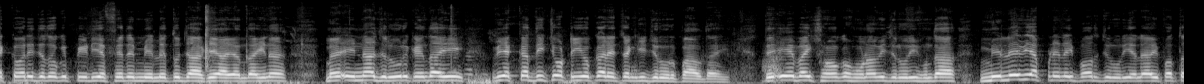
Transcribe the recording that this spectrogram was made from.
ਇੱਕ ਵਾਰੀ ਜਦੋਂ ਕੋਈ ਪੀਡੀਐਫ ਦੇ ਮੇਲੇ ਤੋਂ ਜਾ ਕੇ ਆ ਜਾਂਦਾ ਸੀ ਨਾ, ਮੈਂ ਇੰਨਾ ਜ਼ਰੂਰ ਕਹਿੰਦਾ ਸੀ ਵੀ ਇੱਕ ਅੱਧੀ ਝੋਟੀ ਉਹ ਘਰੇ ਚੰਗੀ ਜ਼ਰੂਰ ਪਾਲਦਾ ਸੀ। ਤੇ ਇਹ ਬਾਈ ਸ਼ੌਂਕ ਹੋਣਾ ਵੀ ਜ਼ਰੂਰੀ ਹੁੰਦਾ। ਮੇਲੇ ਵੀ ਆਪਣੇ ਲਈ ਬਹੁਤ ਜ਼ਰੂਰੀ ਹੈ ਲੈ ਵੀ ਪੁੱਤ,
